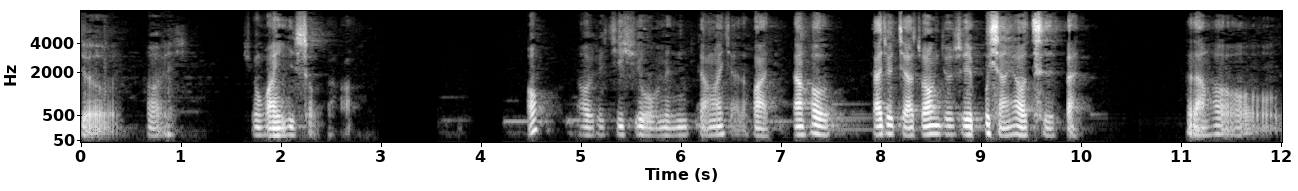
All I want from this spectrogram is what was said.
就呃循环一首。然后就继续我们刚刚讲的话题，然后他就假装就是不想要吃饭，然后。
